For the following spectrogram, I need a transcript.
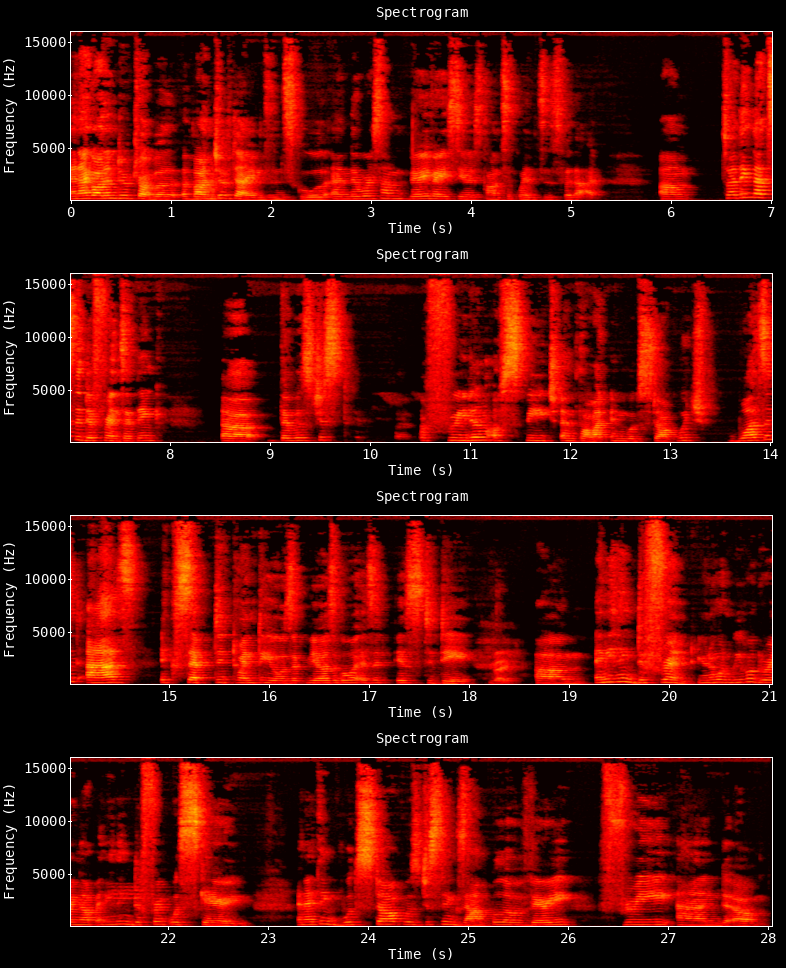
And I got into trouble a bunch of times in school, and there were some very, very serious consequences for that. Um, so I think that's the difference. I think uh, there was just a freedom of speech and thought in Woodstock, which wasn't as accepted 20 years, years ago as it is today. Right. Um, anything different, you know, when we were growing up, anything different was scary. And I think Woodstock was just an example of a very free and um,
